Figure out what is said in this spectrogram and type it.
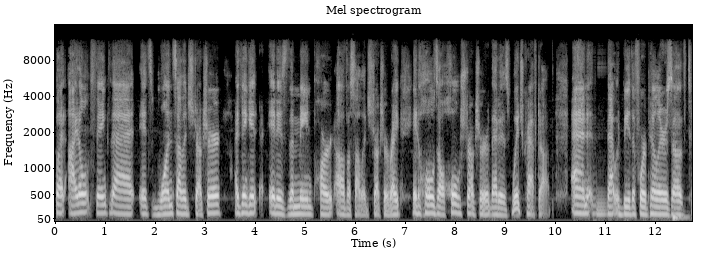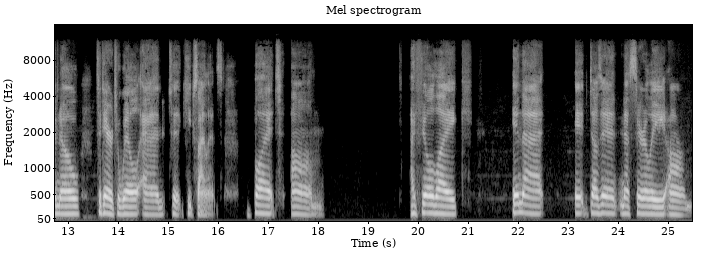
but I don't think that it's one solid structure. I think it it is the main part of a solid structure, right? It holds a whole structure that is witchcraft up, and that would be the four pillars of to know, to dare, to will, and to keep silence. But um, I feel like in that it doesn't necessarily um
